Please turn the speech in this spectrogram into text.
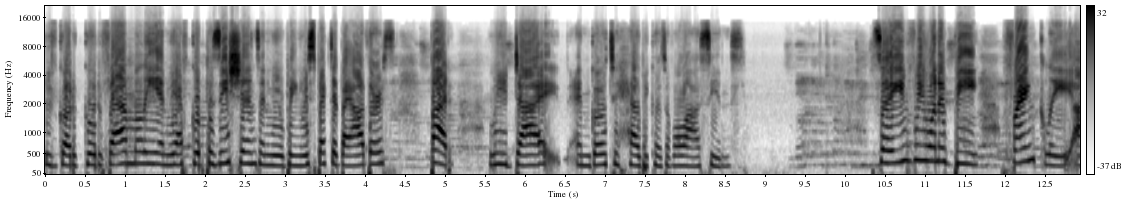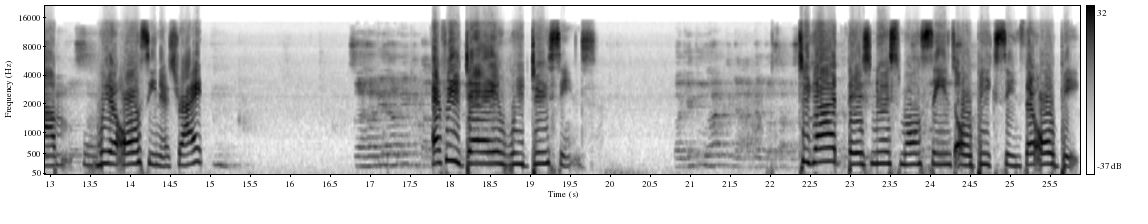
We've got a good family and we have good positions and we're being respected by others, but we die and go to hell because of all our sins. So if we want to be frankly, um, we are all sinners, right? Every day we do sins. To God, there's no small sins or big sins. They're all big.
